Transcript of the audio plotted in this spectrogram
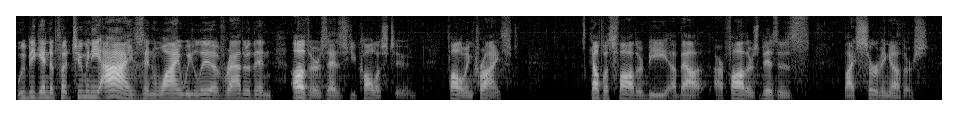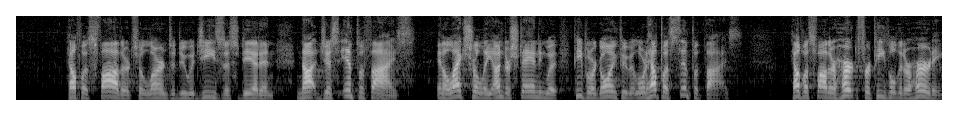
we begin to put too many I's in why we live rather than others, as you call us to, following Christ. Help us, Father, be about our Father's business by serving others. Help us, Father, to learn to do what Jesus did and not just empathize intellectually, understanding what people are going through, but Lord, help us sympathize. Help us, Father, hurt for people that are hurting.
